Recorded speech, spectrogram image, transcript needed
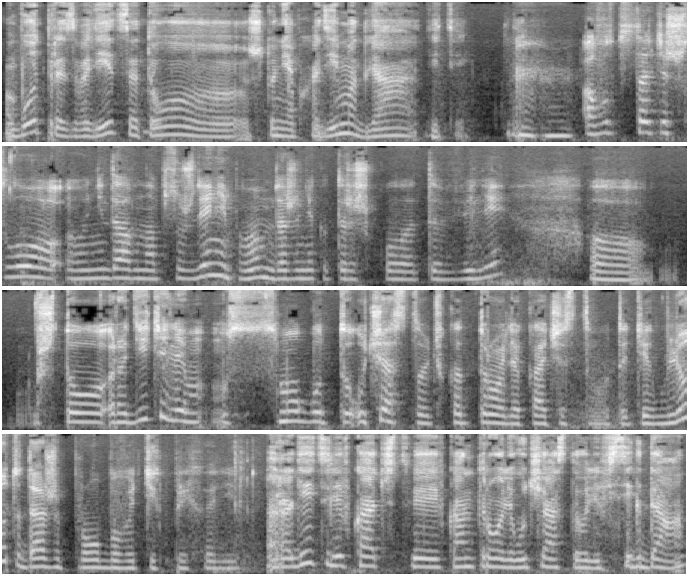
будет производиться то, что необходимо для детей. Угу. А вот, кстати, шло э, недавно обсуждение, по-моему, даже некоторые школы это ввели, э, что родители смогут участвовать в контроле качества вот этих блюд и даже пробовать их приходить. Родители в качестве и в контроле участвовали всегда.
